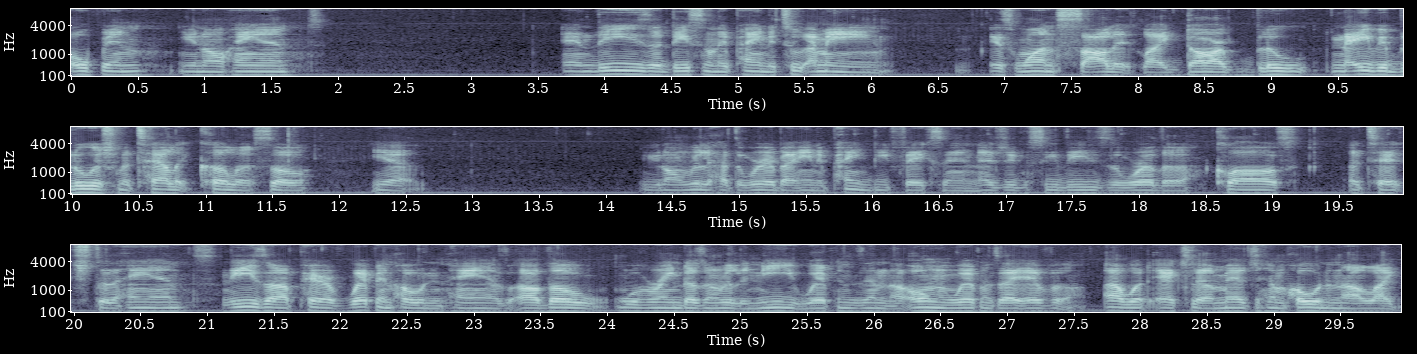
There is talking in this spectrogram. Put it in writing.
open, you know, hands. And these are decently painted too. I mean, it's one solid like dark blue, navy bluish metallic color. So, yeah. you don't really have to worry about any paint defects. And as you can see, these are where the claws attached to the hands. These are a pair of weapon holding hands, although Wolverine doesn't really need weapons and the only weapons I ever, I would actually imagine him holding are like,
